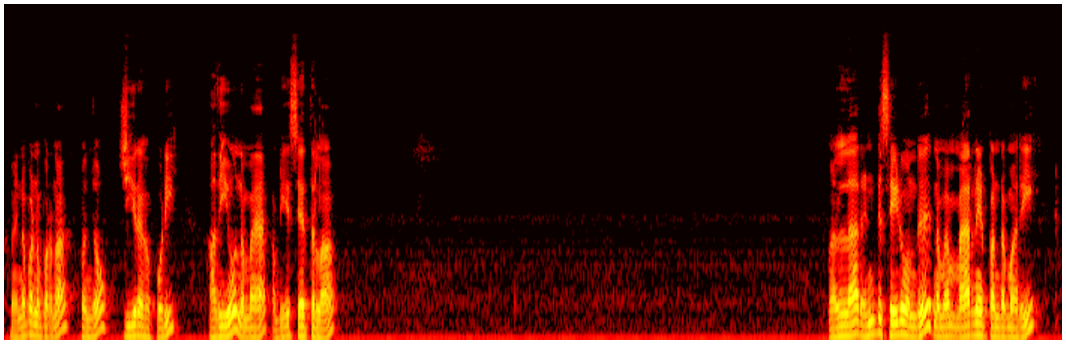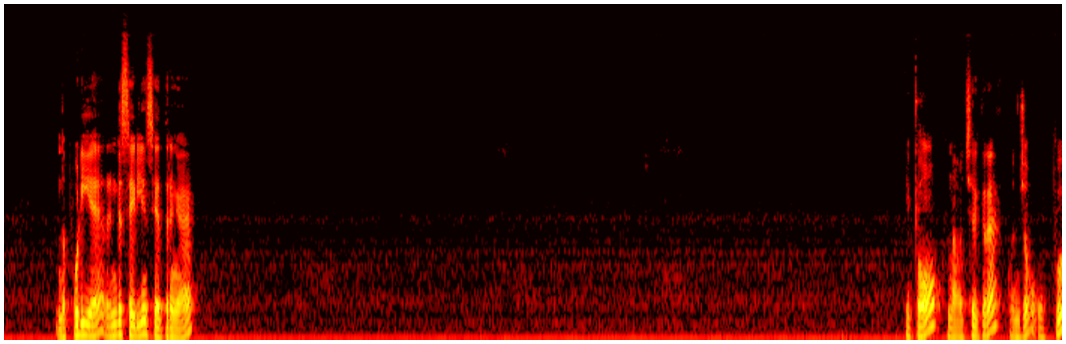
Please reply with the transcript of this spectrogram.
நம்ம என்ன பண்ண போகிறோன்னா கொஞ்சம் ஜீரக பொடி அதையும் நம்ம அப்படியே சேர்த்துடலாம். நல்லா ரெண்டு சைடும் வந்து நம்ம மேரினேட் பண்ணுற மாதிரி இந்த பொடியை ரெண்டு சைட்லேயும் சேர்த்துருங்க. இப்போது நான் வச்சுருக்கிற கொஞ்சம் உப்பு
